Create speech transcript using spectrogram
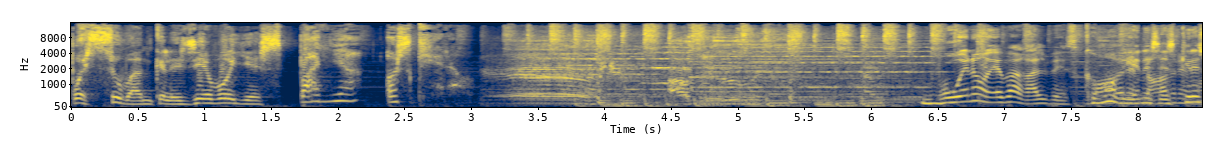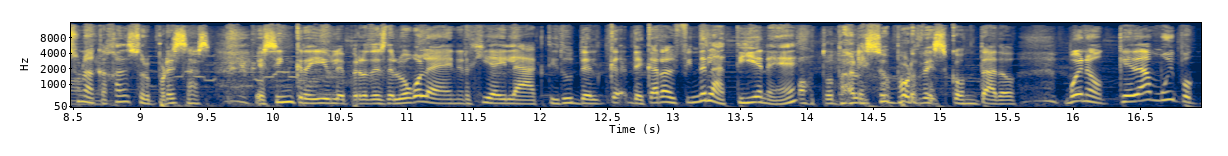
Pues suban que les llevo y España os quiero. Bueno, Eva Galvez, ¿cómo Madre, vienes? es que eres una caja de sorpresas. Es increíble, pero desde luego la energía y la actitud del de cara al fin de la tiene, ¿eh? Oh, total. Eso por descontado. Bueno, queda muy poquito.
